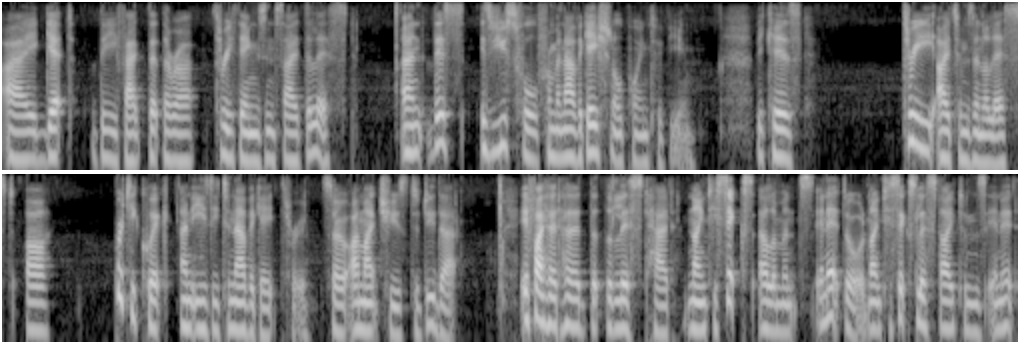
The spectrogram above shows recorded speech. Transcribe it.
I get the fact that there are three things inside the list. And this is useful from a navigational point of view because three items in a list are pretty quick and easy to navigate through. So I might choose to do that. If I had heard that the list had 96 elements in it or 96 list items in it,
